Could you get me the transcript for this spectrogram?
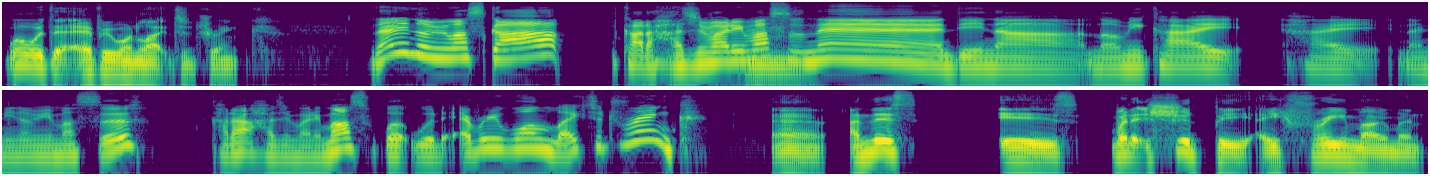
what would everyone like to drink? 何飲みますかから始まりますね、ディナー飲み会はい何飲みますから始まります What would everyone like to drink? Uh, and this is, well, it should be a free moment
